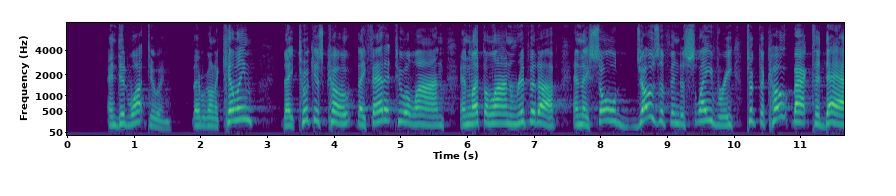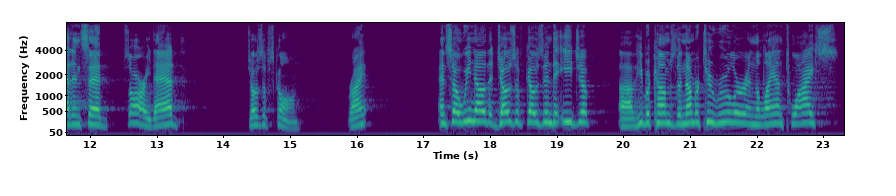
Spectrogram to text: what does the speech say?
and did what to him? They were going to kill him. They took his coat, they fed it to a lion, and let the lion rip it up. And they sold Joseph into slavery, took the coat back to dad, and said, Sorry, dad, Joseph's gone, right? And so we know that Joseph goes into Egypt. Uh, he becomes the number two ruler in the land twice.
